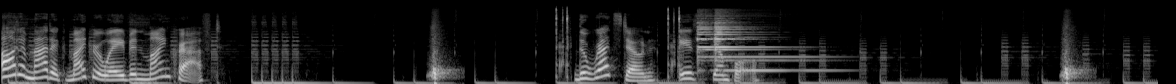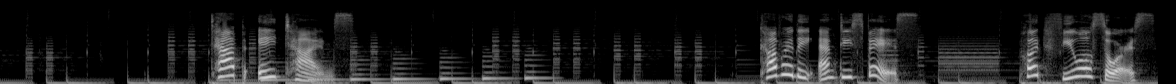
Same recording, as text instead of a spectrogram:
Automatic microwave in Minecraft. The redstone is simple. Tap 8 times. Cover the empty space. Put fuel source.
